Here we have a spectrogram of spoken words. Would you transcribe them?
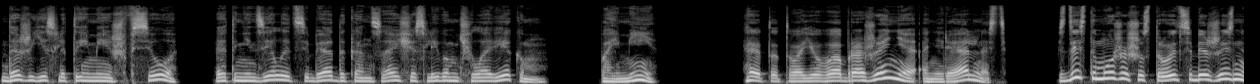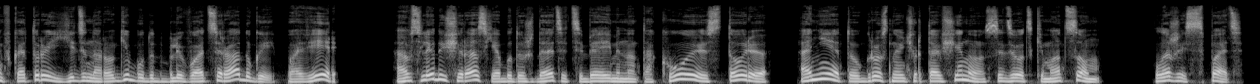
Даже если ты имеешь все, это не делает тебя до конца счастливым человеком. Пойми, это твое воображение, а не реальность. Здесь ты можешь устроить себе жизнь, в которой единороги будут блевать радугой, поверь. А в следующий раз я буду ждать от тебя именно такую историю, а не эту грустную чертовщину с идиотским отцом. Ложись спать».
